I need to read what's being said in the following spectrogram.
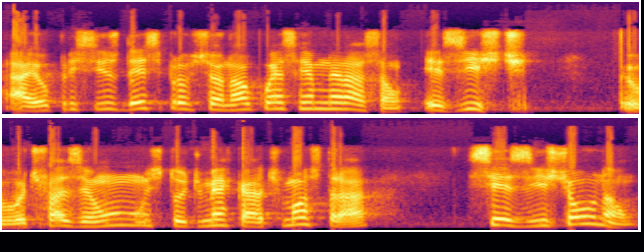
Ah, eu preciso desse profissional com essa remuneração. Existe? Eu vou te fazer um estudo de mercado, te mostrar se existe ou não,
